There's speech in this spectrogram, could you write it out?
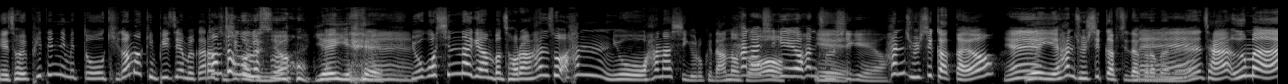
예, 저희 PD님이 또 기가 막힌 BGM을 깜짝 깔아주시거든요. 놀랐어요. 예, 예. 네. 요거 신나게 한번 저랑 한 소, 한, 요, 하나씩 이렇게 나눠서. 하나씩이에요? 한 예. 줄씩이에요? 한 줄씩 갈까요? 예. 예, 예. 한 줄씩 갑시다, 네. 그러면은. 자, 음악,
